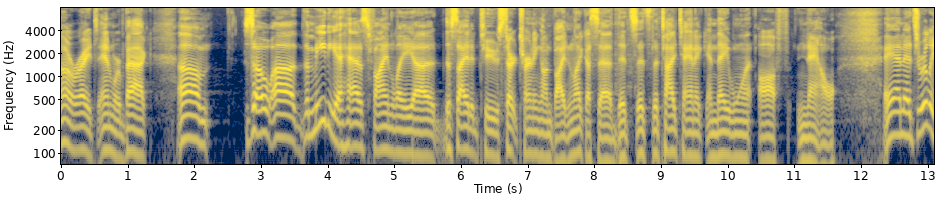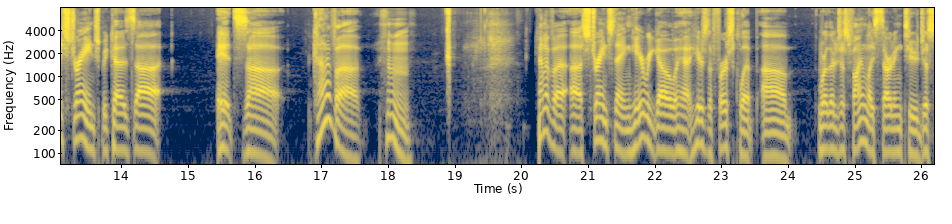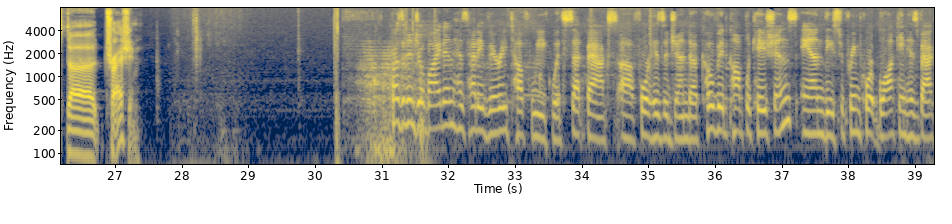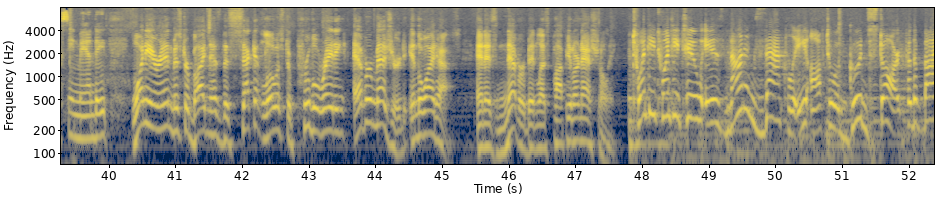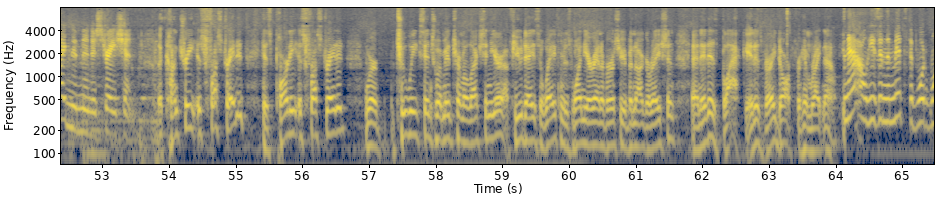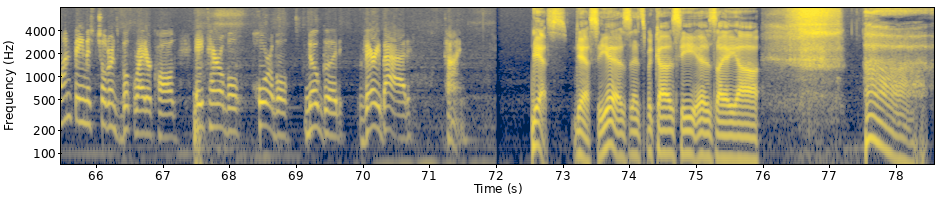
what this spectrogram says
All right, and we're back. Um, so uh, the media has finally uh, decided to start turning on Biden. Like I said, it's it's the Titanic, and they want off now. And it's really strange because uh, it's uh, kind of a hmm, kind of a, a strange thing. Here we go. Here's the first clip um, where they're just finally starting to just uh, trash him. President Joe Biden has had a very tough week with setbacks uh, for his agenda, COVID complications, and the Supreme Court blocking his vaccine mandate. One year in, Mr. Biden has the second lowest approval rating ever measured in the White House and has never been less popular nationally. 2022 is not exactly off to a good start for the Biden administration. The country is frustrated. His party is frustrated. We're two weeks into a midterm election year, a few days away from his one year anniversary of inauguration, and it is black. It is very dark for him right now. Now he's in the midst of what one famous children's book writer called a terrible, horrible, no good, very bad time. Yes, yes, he is. It's because he is a uh,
